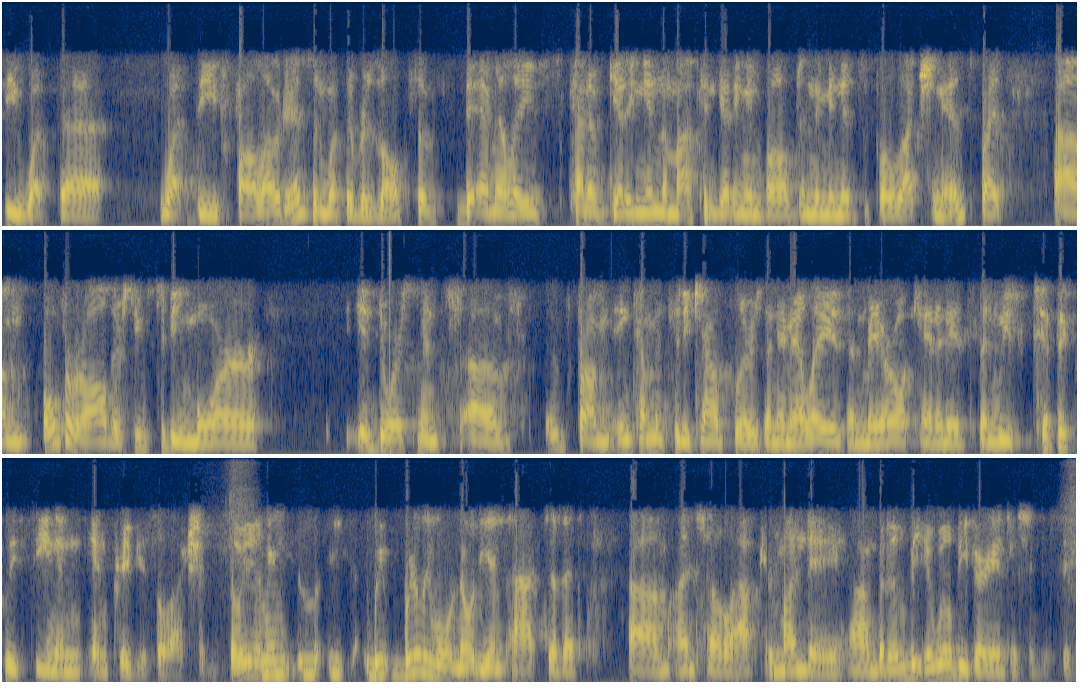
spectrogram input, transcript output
see what the what the fallout is and what the results of the MLAs kind of getting in the muck and getting involved in the municipal election is. But um, overall, there seems to be more endorsements of from incumbent city councilors and MLAs and mayoral candidates than we've typically seen in, in previous elections. So I mean, we really won't know the impact of it um, until after Monday. Um, but it'll be it will be very interesting to see.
